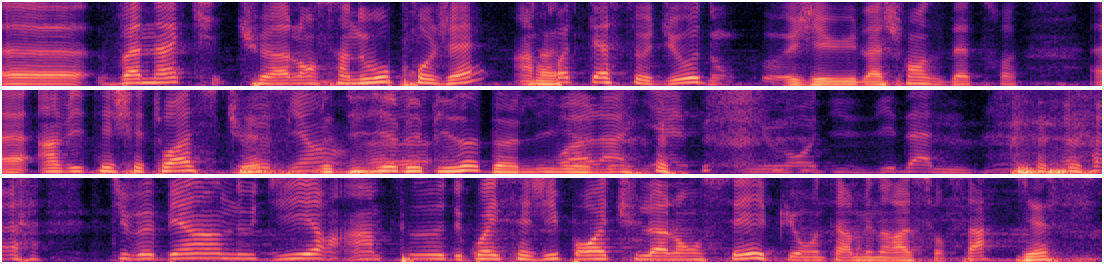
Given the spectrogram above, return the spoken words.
Euh, Vanak, tu as lancé un nouveau projet, un podcast audio. Donc, euh, j'ai eu la chance d'être euh, invité chez toi. Si tu veux bien. Le dixième épisode de Ligue Voilà, yes, numéro 10, Zidane. si tu veux bien nous dire un peu de quoi il s'agit, pourquoi tu l'as lancé, et puis on terminera sur ça. Yes.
